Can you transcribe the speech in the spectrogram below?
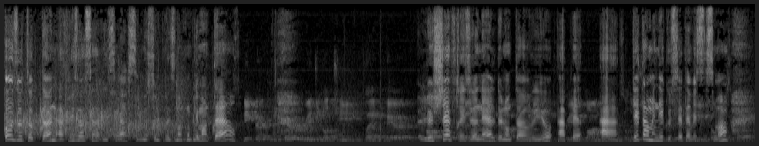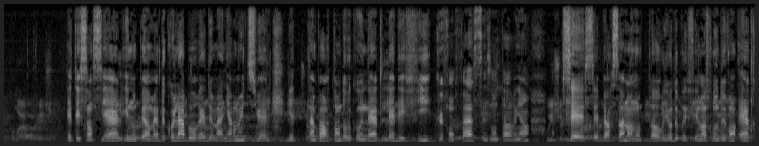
aux Autochtones à plusieurs services. Merci, Monsieur le Président. Complémentaire. Le chef régional de l'Ontario a déterminé que cet investissement est essentiel et nous permet de collaborer de manière mutuelle. Il est important de reconnaître les défis que font face ces Ontariens, ces, personnes en Ontario de préférence. Nous devons être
